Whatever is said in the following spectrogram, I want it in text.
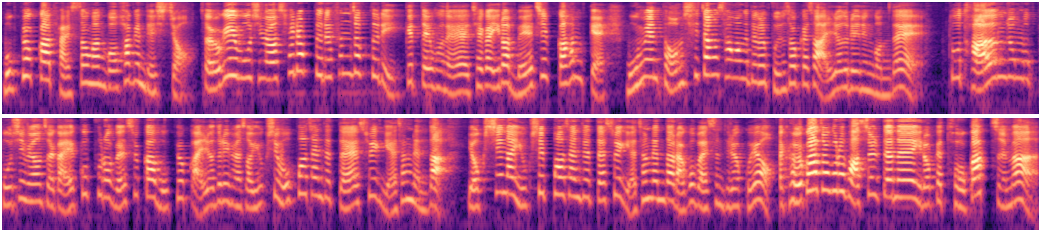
목표가 달성한 거 확인되시죠? 자, 여기 보시면 세력들의 흔적들이 있기 때문에 제가 이런 매집과 함께 모멘텀, 시장 상황 등을 분석해서 알려드리는 건데 또 다음 종목 보시면 제가 에코프로 매수가 목표가 알려드리면서 65%대 수익 예상된다. 역시나 60%대 수익 예상된다라고 말씀드렸고요. 결과적으로 봤을 때는 이렇게 더 같지만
